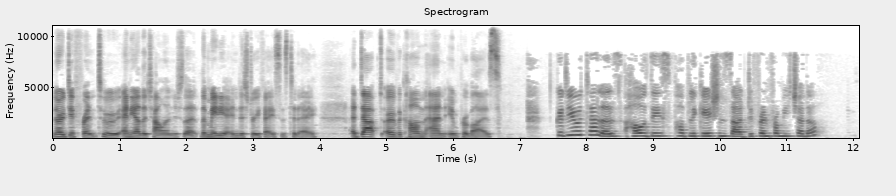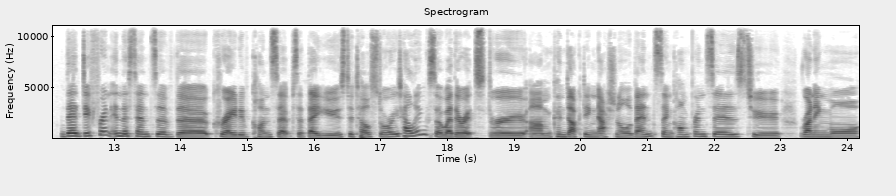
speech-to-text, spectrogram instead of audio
no different to any other challenge that the media industry faces today. Adapt, overcome, and improvise. Could you tell us how these publications are different from each other? They're different in the sense of the creative concepts that they use to tell storytelling. So, whether it's through um, conducting national events and conferences, to running more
